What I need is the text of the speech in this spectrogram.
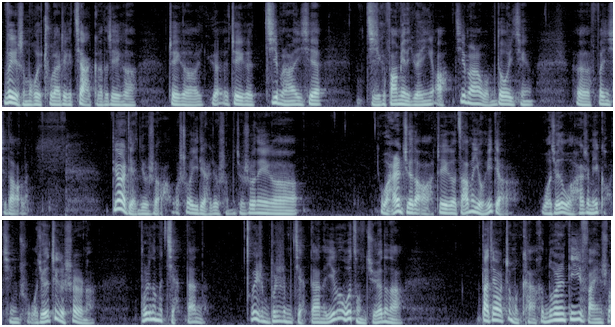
为什么会出来这个价格的这个这个原这个基本上一些几个方面的原因啊，基本上我们都已经呃分析到了。第二点就是啊，我说一点就是什么，就是说那个。我还是觉得啊，这个咱们有一点儿，我觉得我还是没搞清楚。我觉得这个事儿呢，不是那么简单的。为什么不是这么简单的？因为我总觉得呢，大家要这么看，很多人第一反应说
